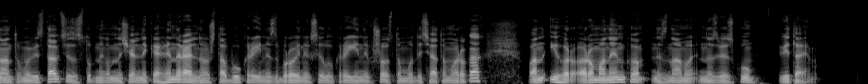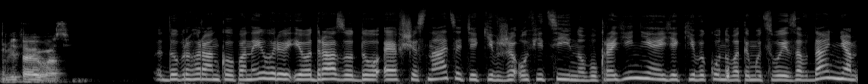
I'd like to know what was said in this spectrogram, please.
генерал-лейтенантом у відставці, заступником начальника Генерального штабу України Збройних сил України в 6-10 роках. Пан Ігор Романенко з нами на зв'язку. Вітаємо. Вітаю вас. Доброго ранку, пане Ігорю, і одразу до F-16, які вже офіційно в Україні, які виконуватимуть свої завдання.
